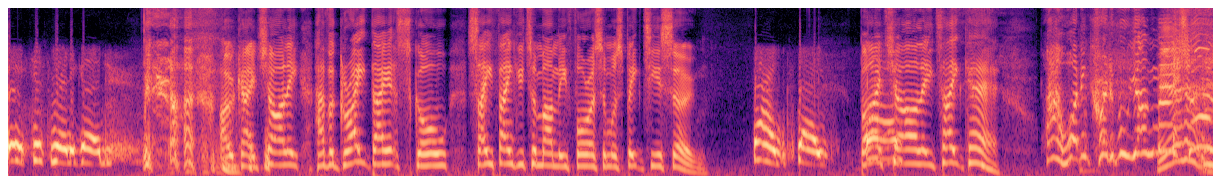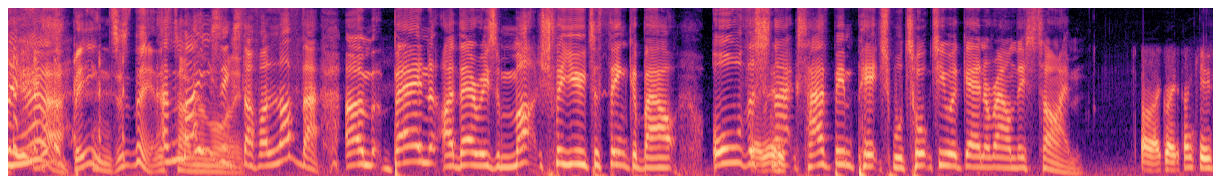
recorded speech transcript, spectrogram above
It's just really good. Okay, Charlie, have a great day at school. Say thank you to Mummy for us, and we'll speak to you soon. Thanks, Dave. Bye, Charlie. Take care. Wow, what an incredible young man, Charlie. yeah. the beans, isn't it? this time of Amazing stuff. I love that. Um, ben, uh, there is much for you to think about. All the There is. snacks have been pitched. We'll talk to you again around this time. All right, great. Thank you.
